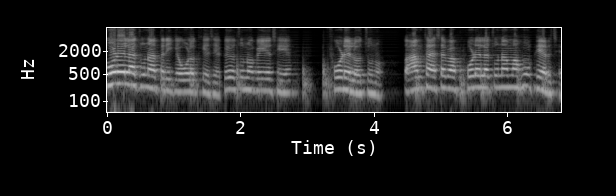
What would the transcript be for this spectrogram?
ફોડેલા ચૂના તરીકે ઓળખીએ છીએ. કયો ચૂનો કહીએ છીએ? ફોડેલો ચૂનો. તો આમ થાય સાહેબ, આ ફોડેલા ચૂનામાં શું ફેર છે?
